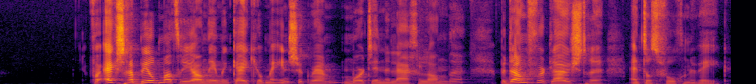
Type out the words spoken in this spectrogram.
Voor extra beeldmateriaal neem een kijkje op mijn Instagram, Moord in de Lage Landen. Bedankt voor het luisteren en tot volgende week.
